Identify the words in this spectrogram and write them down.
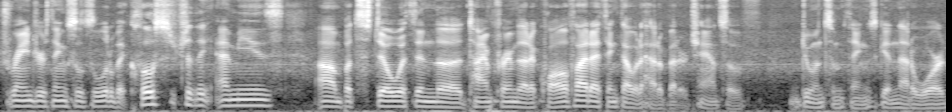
Stranger Things was a little bit closer to the Emmys, um, but still within the time frame that it qualified, I think that would have had a better chance of doing some things, getting that award.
